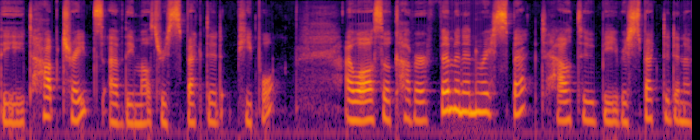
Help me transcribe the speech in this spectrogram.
the top traits of the most respected people. I will also cover feminine respect, how to be respected in a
